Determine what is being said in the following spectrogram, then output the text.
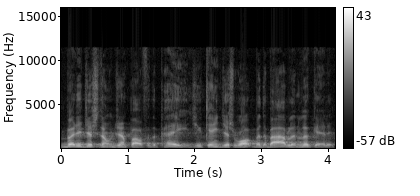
But it just don't jump off of the page. You can't just walk by the Bible and look at it.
